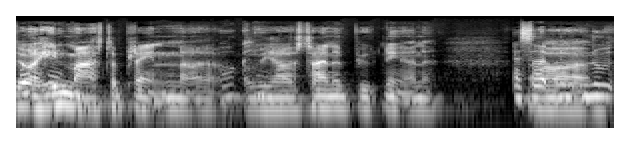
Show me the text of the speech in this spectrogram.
det var Okay. hele masterplanen, og. Okay. og vi har også tegnet bygningerne. Altså, Og- nu, nu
